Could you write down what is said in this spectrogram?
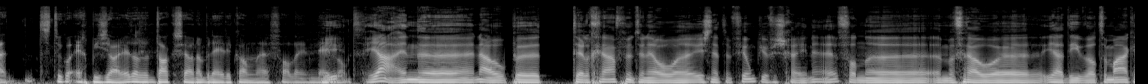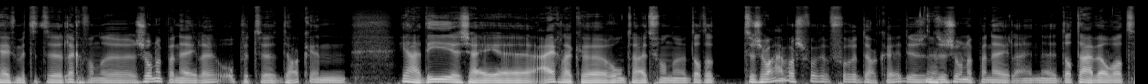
het is natuurlijk wel echt bizar hè, dat het dak zo naar beneden kan vallen in Nederland. Ja, en nou op telegraaf.nl eh, is net een filmpje verschenen hè, van eh, een mevrouw eh, ja, die wat te maken heeft met het leggen van de zonnepanelen op het dak. En ja, die zei eigenlijk ronduit van, dat het te zwaar was voor, voor het dak, hè? dus Ja. de zonnepanelen. En dat daar wel wat,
